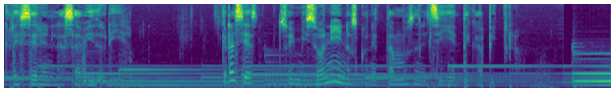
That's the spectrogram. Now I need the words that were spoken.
crecer en la sabiduría. Gracias, soy Misoni y nos conectamos en el siguiente capítulo.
